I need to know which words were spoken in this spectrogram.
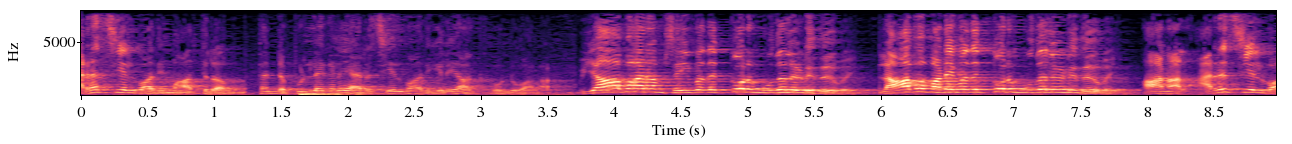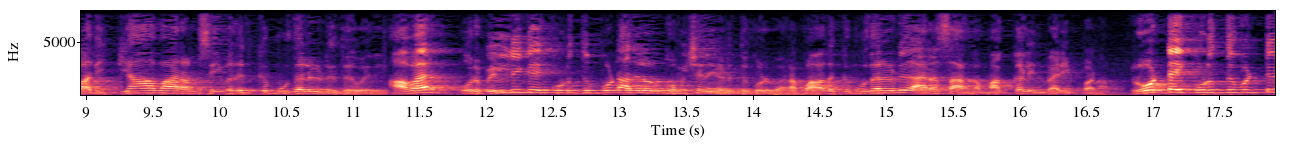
அரசியல்வாதி மாத்திரம் தன் பிள்ளைகளை அரசியல்வாதிகளே ஆக்கி கொண்டு வரார் வியாபாரம் செய்வதற்கு ஒரு முதலீடு தேவை. லாபம் அடைவதற்கு ஒரு முதலீடு தேவை. ஆனால் அரசியல்வாதி வியாபாரம் செய்வதற்கு முதலீடு தேவை. அவர் ஒரு பில்டிங்கை கொடுத்து போட்டு அதில் ஒரு கமிஷனை எடுத்துக் கொள்வார். அப்ப அதுக்கு முதலீடு அரசாங்கம் மக்களின் வரிப்பணம். ரோட்டை கொடுத்து விட்டு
